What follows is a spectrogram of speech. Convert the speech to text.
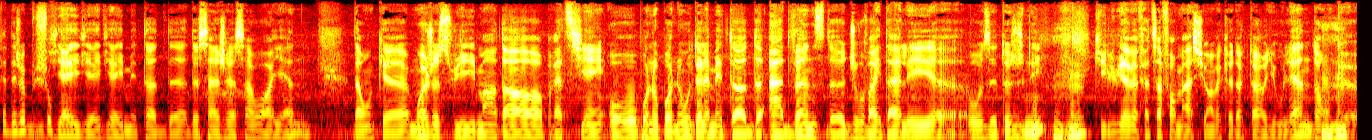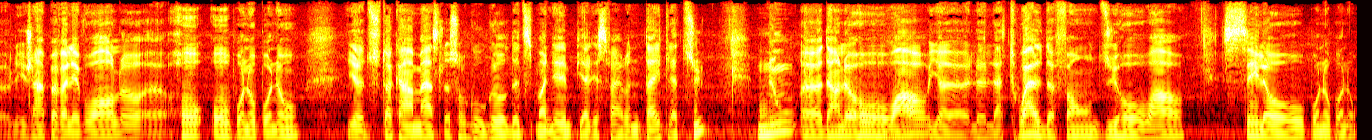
fait déjà plus Une chaud. Vieille, vieille, vieille méthode de, de sagesse hawaïenne. Donc, euh, moi, je suis mentor, praticien Ho'oponopono de la méthode Advance de Joe Vitale euh, aux États-Unis, Mm-hmm. qui lui avait fait sa formation avec le docteur Yulen. Donc, euh, les gens peuvent aller voir là, euh, Ho'oponopono. Il y a du stock en masse là, sur Google de disponible, puis aller se faire une tête là-dessus. Nous, euh, dans le Ho-Ho-Wow, il la toile de fond du Ho-Wow, c'est le Ho'oponopono.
